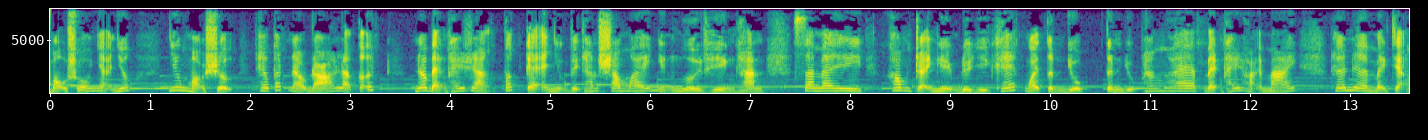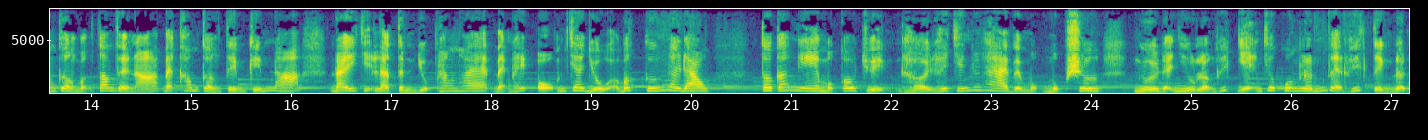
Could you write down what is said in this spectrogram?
mẫu số nhỏ nhất. Nhưng mọi sự, theo cách nào đó là có ích. Nếu bạn thấy rằng tất cả những vị thánh sống ấy, những người thiền hành, Samahi không trải nghiệm điều gì khác ngoài tình dục, tình dục thăng hoa, bạn thấy thoải mái. Thế nên bạn chẳng cần bận tâm về nó, bạn không cần tìm kiếm nó. Đấy chỉ là tình dục thăng hoa, bạn thấy ổn cho dù ở bất cứ nơi đâu. Tôi có nghe một câu chuyện thời Thế chiến thứ hai về một mục sư, người đã nhiều lần thuyết giảng cho quân lính về thuyết tiền định.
